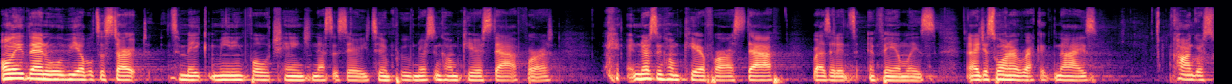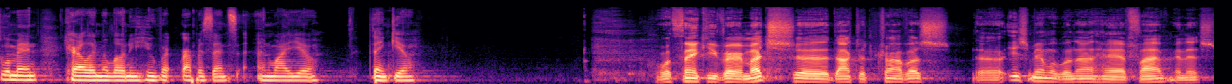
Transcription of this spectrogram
Only then will we be able to start to make meaningful change necessary to improve nursing home care staff for our nursing home care for our staff, residents, and families. And I just want to recognize Congresswoman Carolyn Maloney, who re represents NYU. Thank you. Well, thank you very much, uh, Dr. Travers. Uh, each member will now have five minutes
